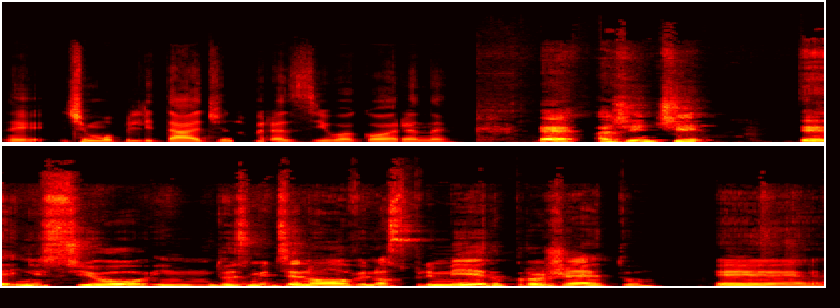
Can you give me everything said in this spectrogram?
de, de mobilidade no Brasil agora, né? É, a gente é, iniciou em 2019 nosso primeiro projeto é,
